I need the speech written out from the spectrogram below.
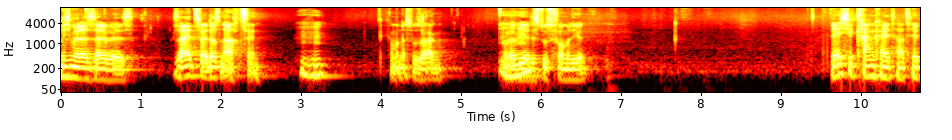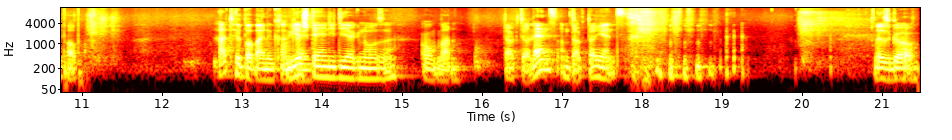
nicht mehr dasselbe ist. Seit 2018. Kann man das so sagen? Oder wie hättest du es formuliert? Welche Krankheit hat Hip-Hop? Hat Hip-Hop eine Krankheit? Wir stellen die Diagnose. oh Mann. Dr. Lenz und Dr. Jens. Let's go.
